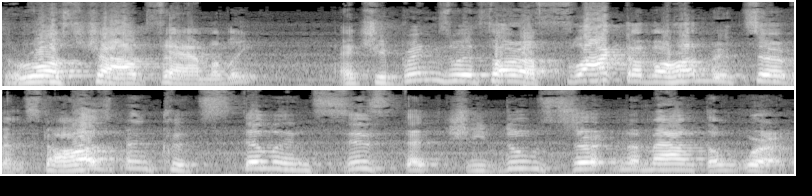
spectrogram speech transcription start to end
the Rothschild family, and she brings with her a flock of a hundred servants. The husband could still insist that she do certain amount of work.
